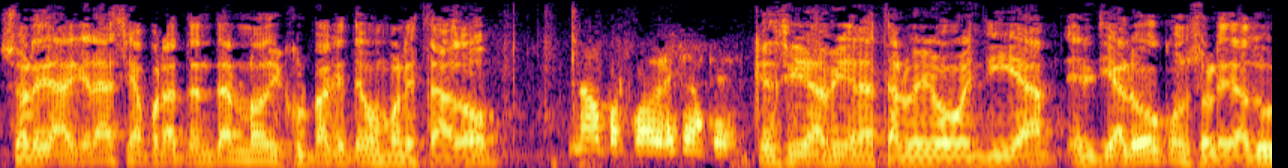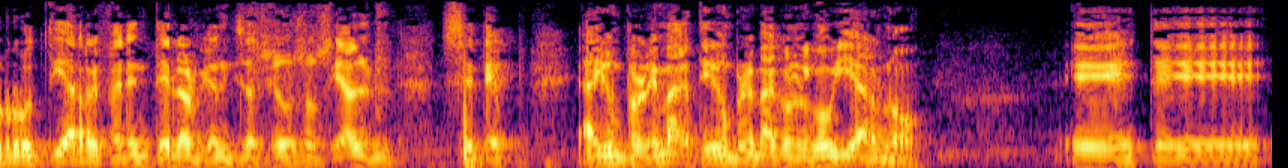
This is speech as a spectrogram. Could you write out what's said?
Soledad, gracias por atendernos. Disculpa que te hemos molestado. No, por favor, gracias a ustedes. Que sigas bien, hasta luego, buen día. El diálogo con Soledad Urrutia, referente de la organización social CETEP. Hay un problema, tiene un problema con el gobierno. Este,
